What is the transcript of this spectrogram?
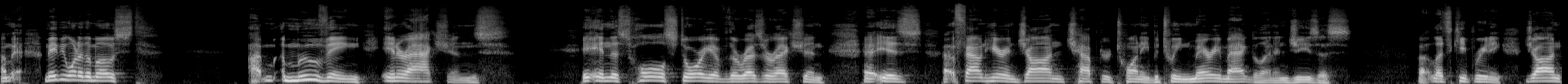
Um, maybe one of the most uh, moving interactions in this whole story of the resurrection uh, is uh, found here in John chapter 20 between Mary Magdalene and Jesus. Let's keep reading. John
